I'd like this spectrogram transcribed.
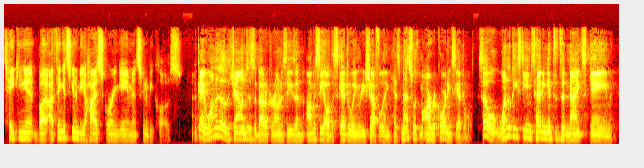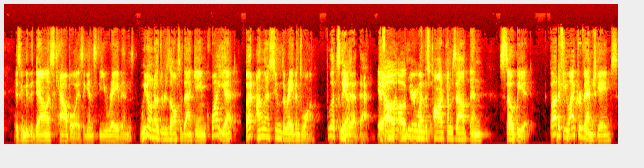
taking it. But I think it's going to be a high scoring game, and it's going to be close. Okay, want to know the challenges about a Corona season? Obviously, all the scheduling reshuffling has messed with our recording schedule. So, one of these teams heading into tonight's game is going to be the Dallas Cowboys against the Ravens. We don't know the results of that game quite yet, but I'm going to assume the Ravens won. Let's leave yeah. it at that. If yeah, I'm I'll here when this pod comes out, then so be it. But if you like revenge games,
